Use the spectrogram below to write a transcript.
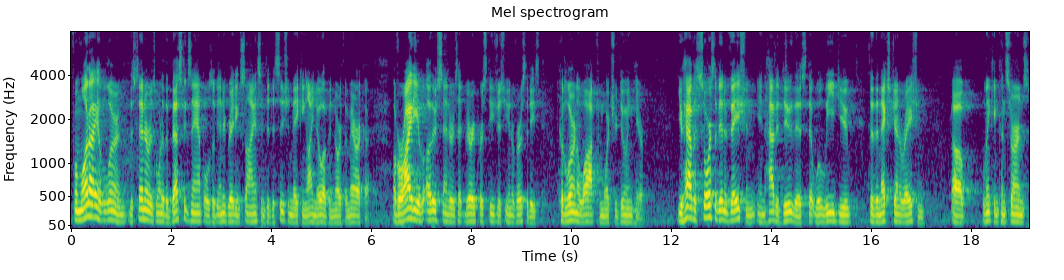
From what I have learned, the center is one of the best examples of integrating science into decision making I know of in North America. A variety of other centers at very prestigious universities could learn a lot from what you're doing here. You have a source of innovation in how to do this that will lead you to the next generation of linking concerns,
